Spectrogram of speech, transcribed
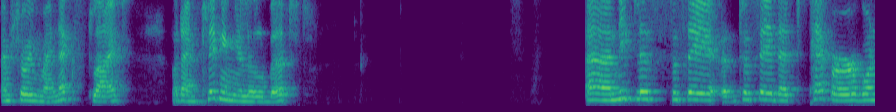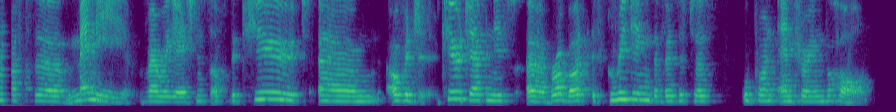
I'm showing my next slide, but I'm clicking a little bit. Uh, needless to say, to say that Pepper, one of the many variations of the cute um, of a cute Japanese uh, robot, is greeting the visitors upon entering the hall.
